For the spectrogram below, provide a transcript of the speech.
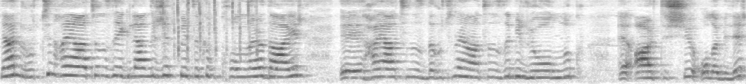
yani rutin hayatınızı ilgilendirecek bir takım konulara dair e, hayatınızda, rutin hayatınızda bir yoğunluk e, artışı olabilir.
